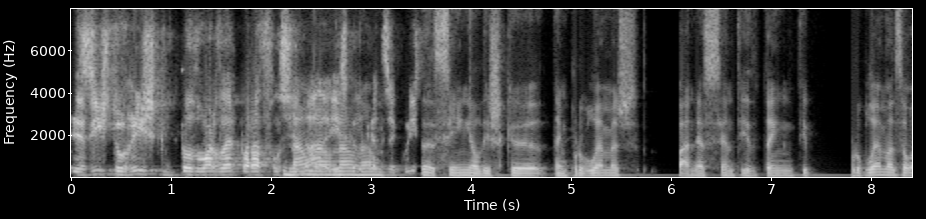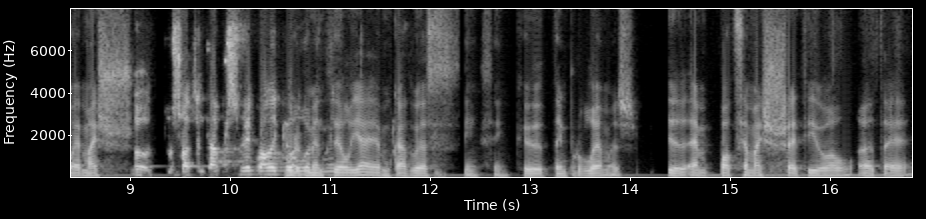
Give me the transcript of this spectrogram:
existe o risco de todo o hardware parar de funcionar? Não, não, é isso não, que ele não. quer dizer com isso? Uh, Sim, ele diz que tem problemas, pá, nesse sentido, tem tipo problemas ou é mais Estou só a tentar perceber qual é que o é o argumento argumento. dele, yeah, é um bocado esse, sim, sim, que tem problemas, é- pode ser mais suscetível até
